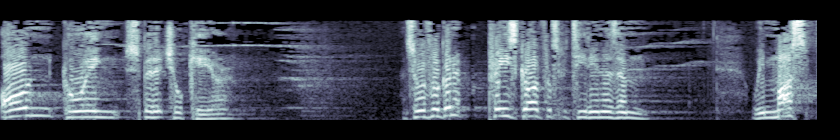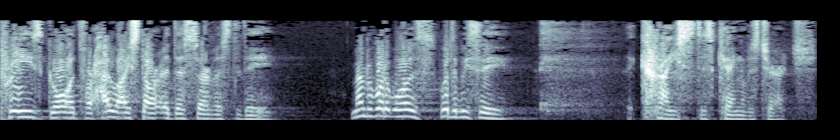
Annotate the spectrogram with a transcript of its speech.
ongoing spiritual care. And so if we're going to praise God for Presbyterianism, we must praise God for how I started this service today. Remember what it was? What did we say? That Christ is King of His church.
